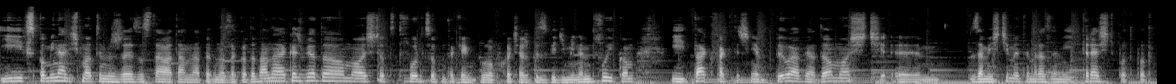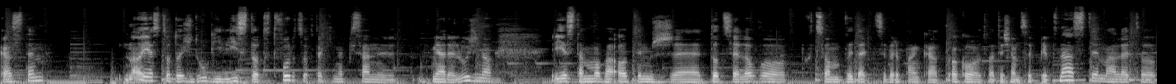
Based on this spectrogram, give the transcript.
i wspominaliśmy o tym, że została tam na pewno zakodowana jakaś wiadomość od twórców, tak jak było chociażby z Wiedźminem dwójką. I tak faktycznie była wiadomość. Zamieścimy tym razem jej treść pod podcastem. No, jest to dość długi list od twórców, taki napisany w miarę luźno. Jest tam mowa o tym, że docelowo chcą wydać Cyberpunka około 2015, ale to,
